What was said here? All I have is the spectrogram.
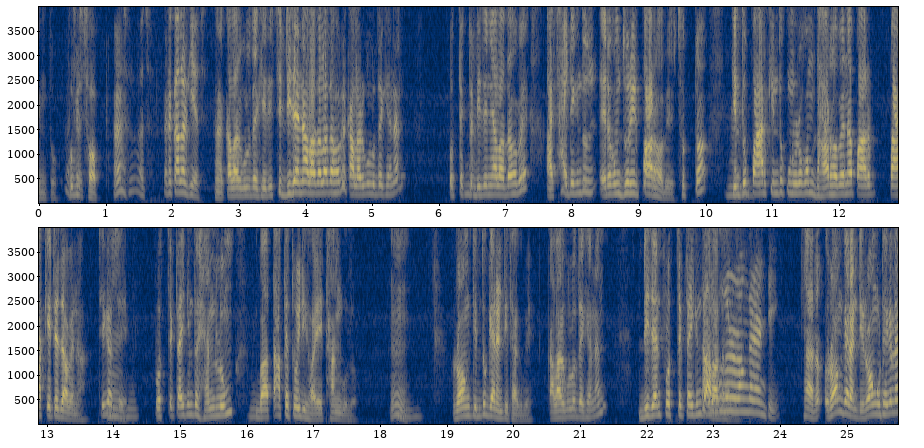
কিন্তু খুবই সফট হ্যাঁ? আচ্ছা এটা কালার কি আছে? হ্যাঁ কালারগুলো দেখিয়ে দিচ্ছি। ডিজাইন আলাদা আলাদা হবে কালারগুলো দেখে নেন। প্রত্যেকটা ডিজাইন আলাদা হবে। আর সাইডে কিন্তু এরকম জরির পার হবে ছোট্ট। কিন্তু পার কিন্তু কোনো রকম ধার হবে না পার পা কেটে যাবে না ঠিক আছে? প্রত্যেকটাই কিন্তু হ্যান্ডলুম বা তাতে তৈরি হয় এই থানগুলো। হুম? রং কিন্তু গ্যারান্টি থাকবে। কালারগুলো দেখে নেন। ডিজাইন প্রত্যেকটাই কিন্তু আলাদা রং গ্যারান্টি হ্যাঁ রং গ্যারান্টি রং উঠে গেলে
